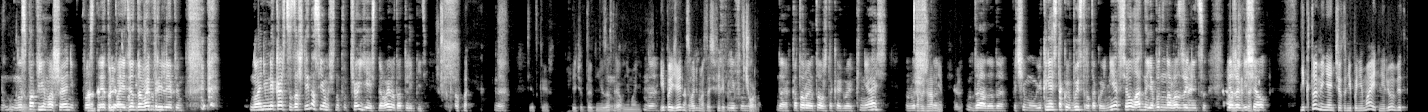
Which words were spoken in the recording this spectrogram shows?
Ну, с папье-маше они просто а, это блядь, пойдет, давай прилепим. Ну, они, мне кажется, зашли на съемочную, что есть, давай вот отлепить. Давай. Да. конечно. Я что-то не застрял внимание. Да. И приезжает на свадьбу Настасья Филипповна Филипповна. в черном. Да, которая тоже такая говорит, князь. Вы, а вы же на мне обещали. Да, да, да. Почему? И князь такой быстро такой, не, все, ладно, я буду на вас жениться. Да, я же обещал. Никто меня что-то не понимает, не любит.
